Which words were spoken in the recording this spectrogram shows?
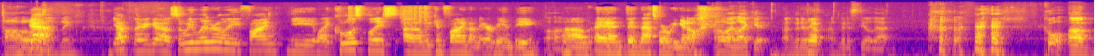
Tahoe Yeah. or something? Yep, there you go. So we literally find the like coolest place uh, we can find on Airbnb, Uh-huh. um, and then that's where we go. Oh, I like it. I'm gonna Yep. I'm gonna steal that. cool. Um,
